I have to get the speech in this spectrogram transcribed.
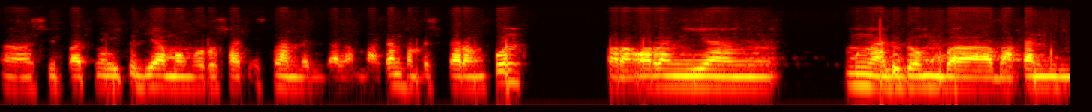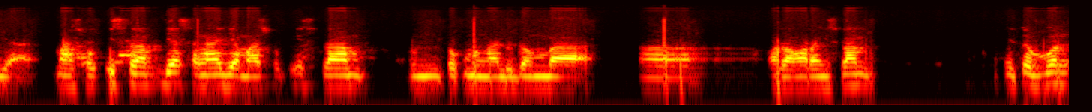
uh, sifatnya itu dia mau merusak Islam dari dalam. Bahkan sampai sekarang pun orang-orang yang mengadu domba, bahkan dia masuk Islam, dia sengaja masuk Islam untuk mengadu domba orang orang-orang Islam itu pun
